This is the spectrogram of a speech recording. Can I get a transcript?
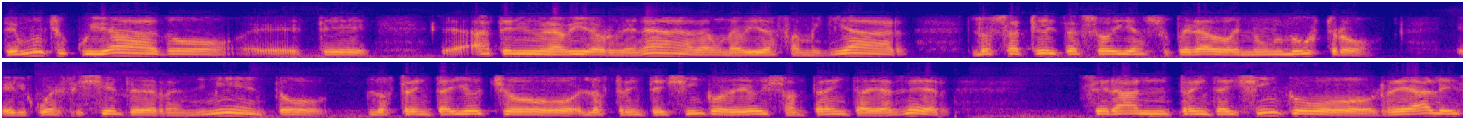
de mucho cuidado, este, ha tenido una vida ordenada, una vida familiar. Los atletas hoy han superado en un lustro el coeficiente de rendimiento, los 38, los 35 de hoy son 30 de ayer, serán 35 reales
